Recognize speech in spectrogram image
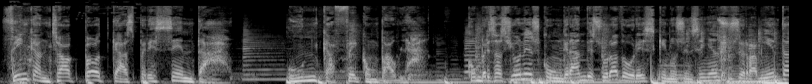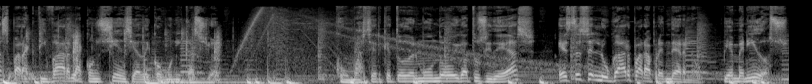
Think and Talk Podcast presenta Un Café con Paula. Conversaciones con grandes oradores que nos enseñan sus herramientas para activar la conciencia de comunicación. ¿Cómo hacer que todo el mundo oiga tus ideas? Este es el lugar para aprenderlo. Bienvenidos.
